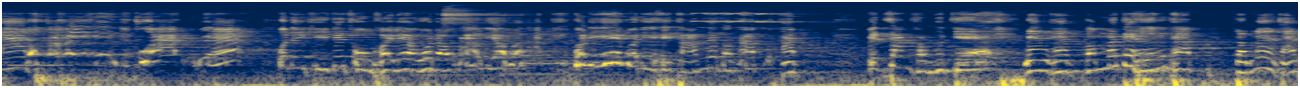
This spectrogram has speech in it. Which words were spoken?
ครับว้าวแหมวันนี้ขี่ได้ชงคอยแล้วหัวเดาข้าวเดียวพอดีพอดีให้ถามเนี่ยต่อครับ ครับเป็นสร้างสองกุญแจแม่นครับผมมาแต่เหิงครับจอมมาสาม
